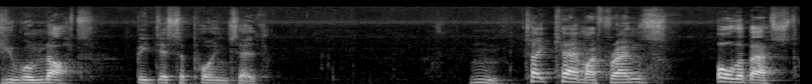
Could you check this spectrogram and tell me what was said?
you will not be disappointed. Mm, take care, my friends. All the best.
